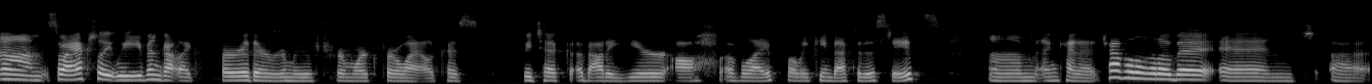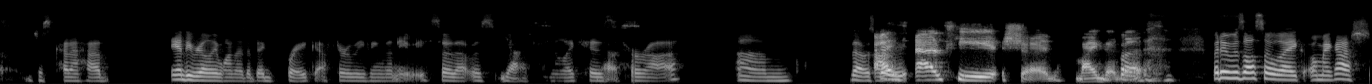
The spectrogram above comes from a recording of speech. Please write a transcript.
Um so i actually we even got like further removed from work for a while because we took about a year off of life when we came back to the states um, and kind of traveled a little bit and uh, just kind of had Andy really wanted a big break after leaving the Navy. So that was yes, like his yes. hurrah. Um, that was great. As, as he should. My goodness. But, but it was also like, oh my gosh,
